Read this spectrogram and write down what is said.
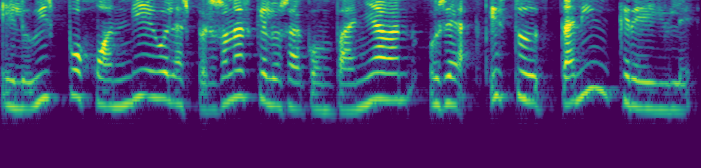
el obispo Juan Diego, las personas que los acompañaban. O sea, esto tan increíble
